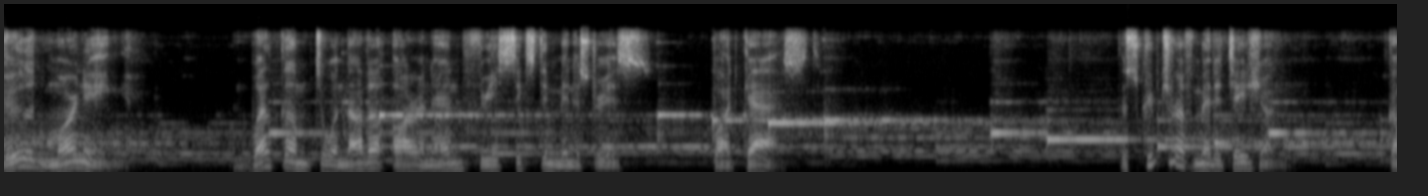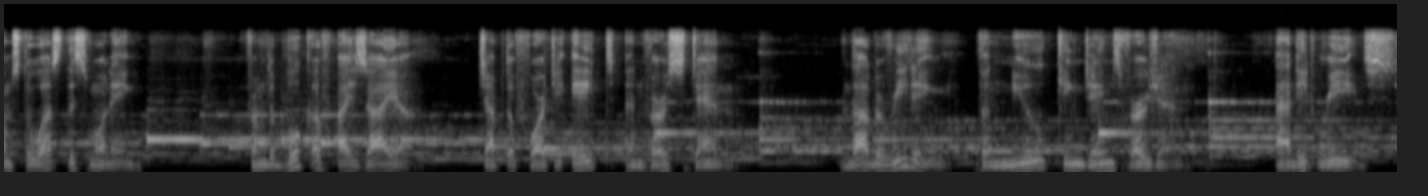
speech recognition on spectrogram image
Good morning, and welcome to another RNN 360 Ministries podcast. The scripture of meditation comes to us this morning from the book of Isaiah, chapter 48 and verse 10. And I'll be reading the New King James Version, and it reads,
